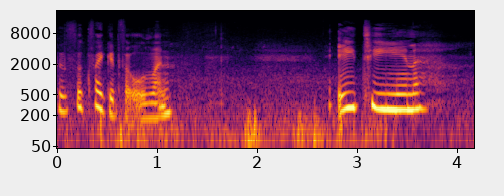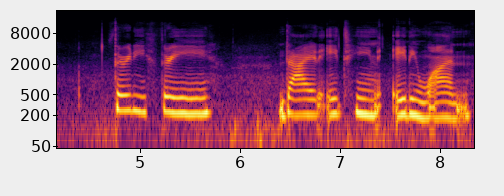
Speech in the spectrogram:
This looks like it's the old one. 1833, died 1881.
